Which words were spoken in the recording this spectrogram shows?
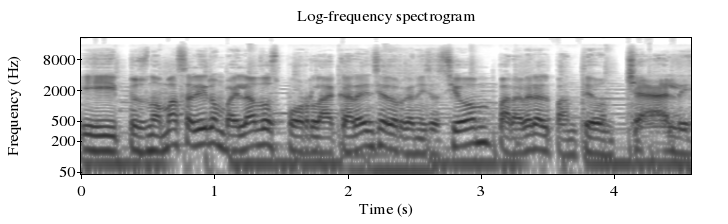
y pues nomás salieron bailados por la carencia de organización para ver al panteón. Chale.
